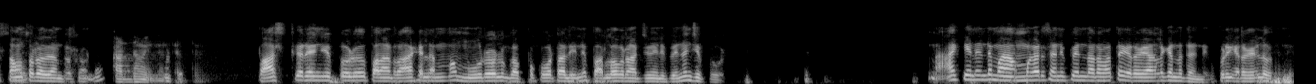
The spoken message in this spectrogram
సంవత్సరాలు అంటారు చూడండి. అర్థమైందండి అర్థం పాస్టర్ గారు ఏం చెప్పాడు? పలానా రాహెలమ్మ మూడు రోజులు గొప్ప కోటాలు ఇన్ని పరలోక రాజ్యం వెళ్ళిపోయిందని చెప్పాడు నాకేంటంటే మా అమ్మగారు చనిపోయిన తర్వాత ఇరవై ఏళ్ళ కిందటండి. ఇప్పుడు ఇరవై ఏళ్ళు అవుతుంది.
